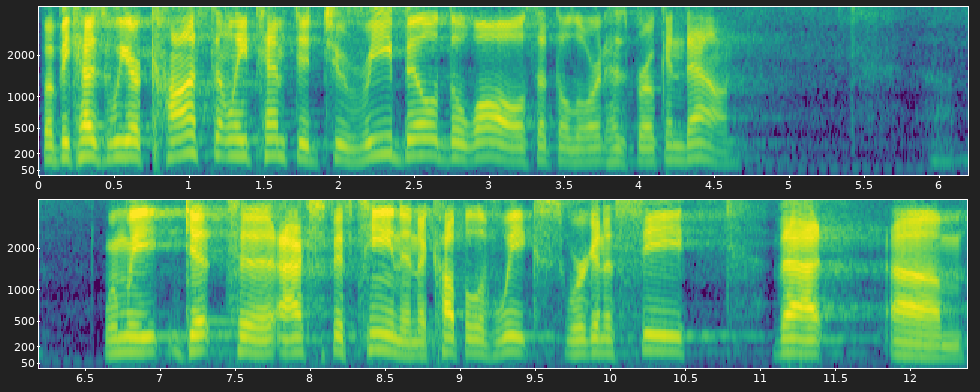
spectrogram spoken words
but because we are constantly tempted to rebuild the walls that the Lord has broken down. When we get to Acts 15 in a couple of weeks, we're going to see that um,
